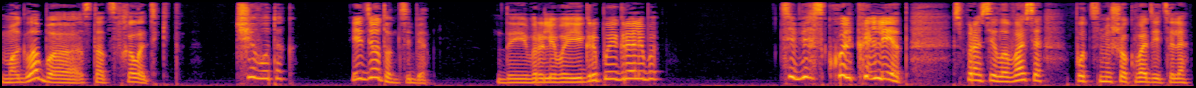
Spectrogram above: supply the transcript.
Могла бы остаться в халатике-то. Чего так? Идет он тебе. Да и в ролевые игры поиграли бы. «Тебе сколько лет?» — спросила Вася под смешок водителя.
